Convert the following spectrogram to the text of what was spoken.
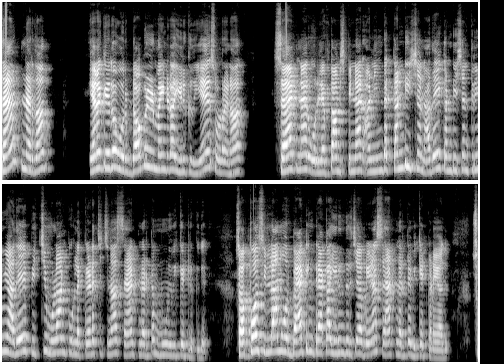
சாண்ட்னர் தான் எனக்கு ஏதோ ஒரு டபுள் மைண்டடாக இருக்குது. ஏன் சொல்கிறேன்னா சேட்னர் ஒரு லெஃப்ட் ஆர்ம் ஸ்பின்னர் அண்ட் இந்த கண்டிஷன் அதே கண்டிஷன் திரும்பி அதே பிச்சு முலான்பூரில் கிடச்சிச்சின்னா சேட்னர்கிட்ட மூணு விக்கெட் இருக்குது. சப்போஸ் இல்லாமல் ஒரு பேட்டிங் ட்ராக்காக இருந்துருச்சு அப்படின்னா சேட்னர்கிட்ட விக்கெட் கிடையாது. ஸோ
